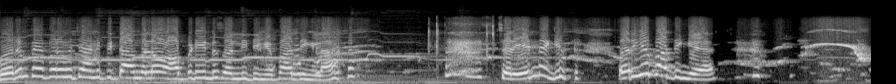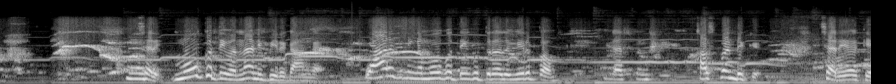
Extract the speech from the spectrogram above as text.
வெறும் பேப்பரை வச்சு அனுப்பிட்டாங்களோ அப்படின்னு சொல்லிட்டீங்க பாத்தீங்களா? சரி என்ன கிஃப்ட் வரைய பாத்தீங்க? சரி மூக்குத்தி வந்து அனுப்பியிருக்காங்க. யாருக்கு நீங்க மூக்குத்தி குத்துறது விருப்பம்? ஹஸ்பண்டுக்கு சரி ஓகே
